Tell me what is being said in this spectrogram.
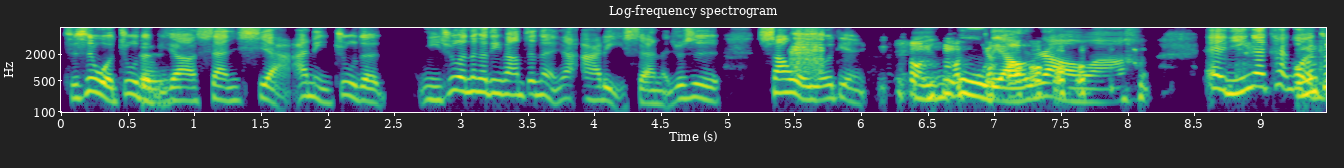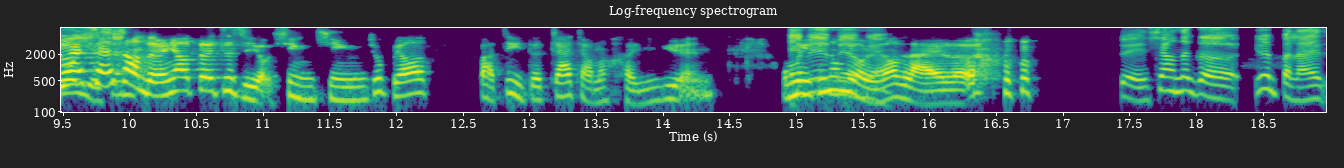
只是我住的比较山下啊。你住的，你住的那个地方真的很像阿里山了，就是稍微有点云 雾缭绕啊。哎，你应该看过。我们住在山上的人要对自己有信心，就不要把自己的家讲得很远。我们已经都没有人要来了。对，像那个，因为本来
